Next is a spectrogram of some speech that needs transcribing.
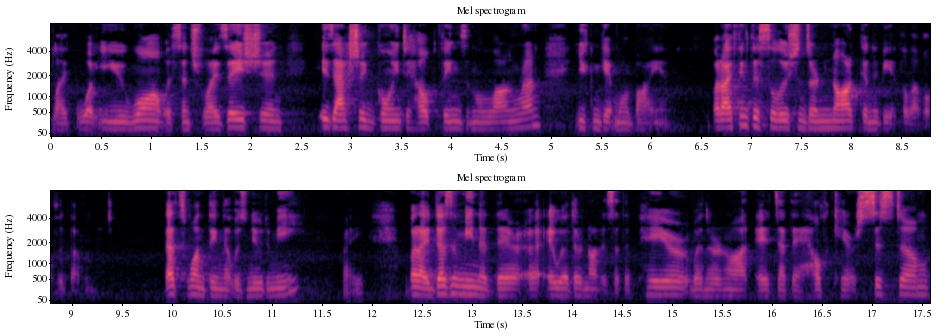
like what you want with centralization is actually going to help things in the long run, you can get more buy-in. But I think the solutions are not going to be at the level of the government. That's one thing that was new to me, right? But it doesn't mean that they're uh, whether or not it's at the payer, whether or not it's at the healthcare system,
